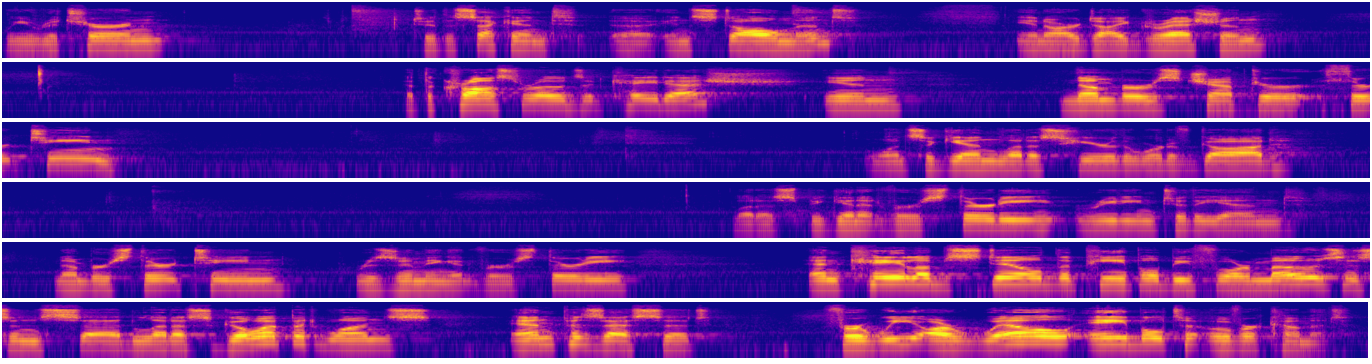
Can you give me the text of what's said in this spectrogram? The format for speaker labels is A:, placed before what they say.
A: we return to the second uh, installment in our digression at the crossroads at Kadesh in Numbers chapter 13. Once again, let us hear the word of God. Let us begin at verse 30, reading to the end. Numbers 13, resuming at verse 30. And Caleb stilled the people before Moses and said, Let us go up at once and possess it, for we are well able to overcome it.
